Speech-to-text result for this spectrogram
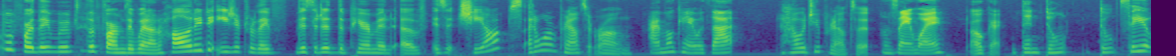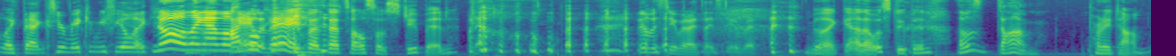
Before they moved to the farm, they went on holiday to Egypt where they visited the pyramid of is it Cheops? I don't want to pronounce it wrong. I'm okay with that. How would you pronounce it? The same way. Okay. Then don't don't say it like that because you're making me feel like No, like I'm okay. I'm with okay, it. but that's also stupid. if it was stupid, I'd say stupid. Be like, yeah, that was stupid. That was dumb. Pretty dumb.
